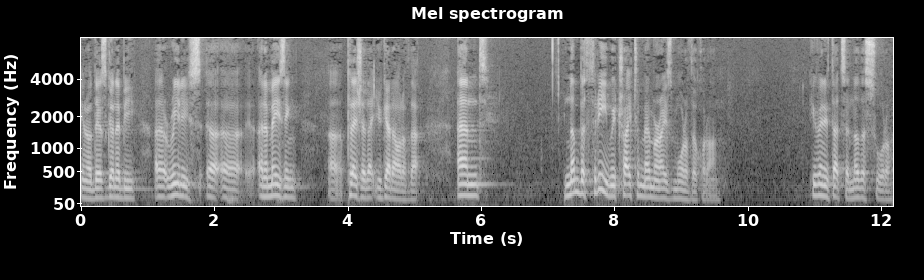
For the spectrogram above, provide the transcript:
Know, there's going to be a really uh, uh, an amazing uh, pleasure that you get out of that. And number three, we try to memorize more of the Quran, even if that's another surah.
